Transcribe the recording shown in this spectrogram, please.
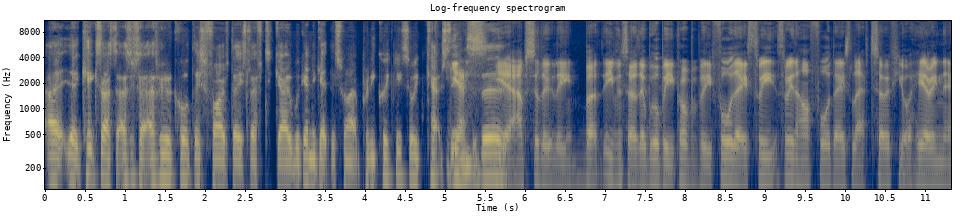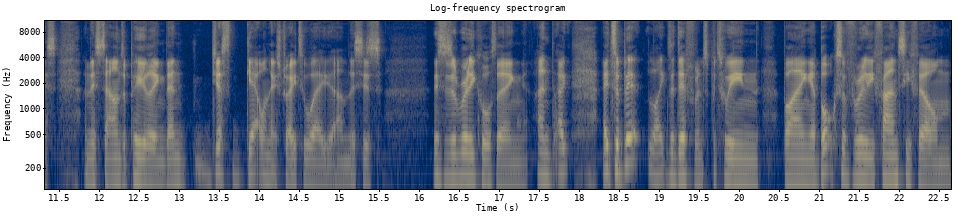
uh, yeah, Kickstarter. As I said, as we record this, five days left to go. We're going to get this one out pretty quickly, so we can catch the end of Yes, the. yeah, absolutely. But even so, there will be probably four days, three, three and a half, four days left. So if you're hearing this and this sounds appealing, then just get on it straight away. Um, this is this is a really cool thing, and I, it's a bit like the difference between buying a box of really fancy film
